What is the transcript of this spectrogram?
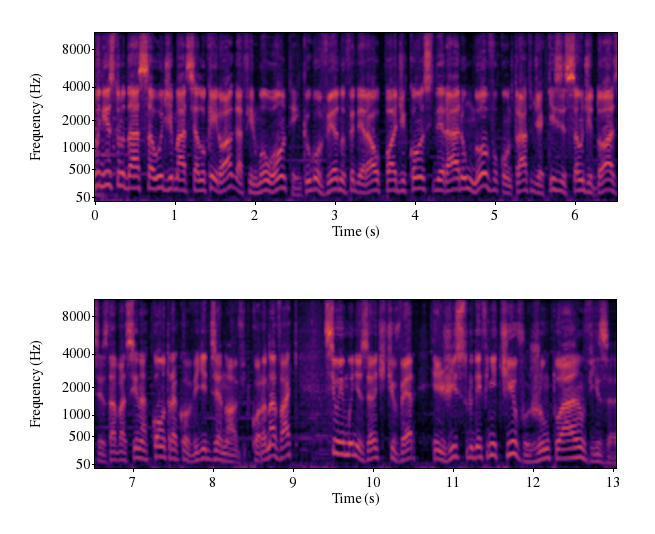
O ministro da Saúde, Marcelo Queiroga, afirmou ontem que o governo federal pode considerar um novo contrato de aquisição de doses da vacina contra a Covid-19, Coronavac, se o imunizante tiver registro definitivo junto à Anvisa.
